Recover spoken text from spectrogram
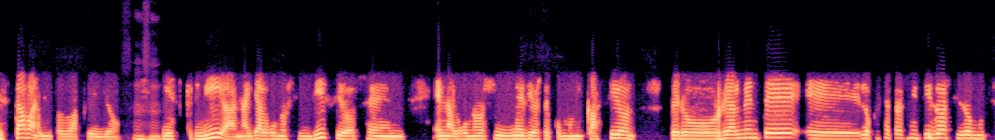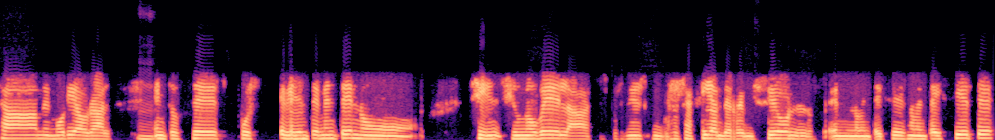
estaban en todo aquello y escribían. Hay algunos indicios en, en algunos medios de comunicación, pero realmente eh, lo que se ha transmitido ha sido mucha memoria oral. Mm. Entonces, pues evidentemente no. Si, si uno ve las exposiciones que incluso se hacían de revisión en 96-97,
